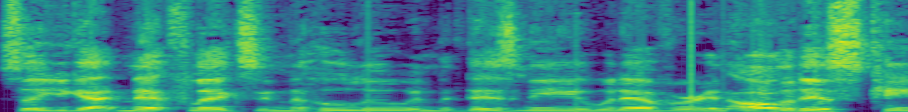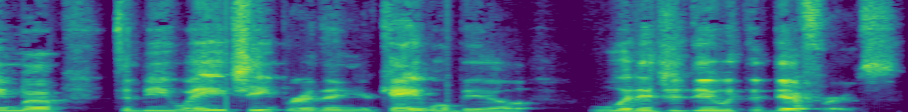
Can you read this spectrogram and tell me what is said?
So you got Netflix and the Hulu and the Disney, whatever, and all of this came up to be way cheaper than your cable bill. What did you do with the difference?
